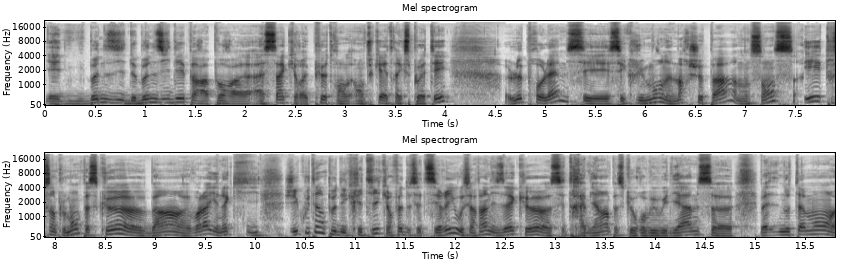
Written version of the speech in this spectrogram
Il y a de bonnes idées par rapport à, ça qui auraient pu être en, tout cas être exploitées. Le problème, c'est que l'humour ne marche pas, à mon sens, et tout simplement parce que, euh, ben euh, voilà, il y en a qui. J'ai écouté un peu des critiques en fait de cette série où certains disaient que euh, c'est très bien parce que Robbie Williams, bah, notamment,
